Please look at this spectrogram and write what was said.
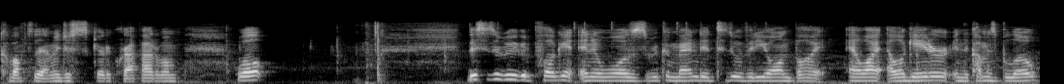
come up to them and just scare the crap out of them. Well, this is a really good plugin and it was recommended to do a video on by Li Alligator in the comments below.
